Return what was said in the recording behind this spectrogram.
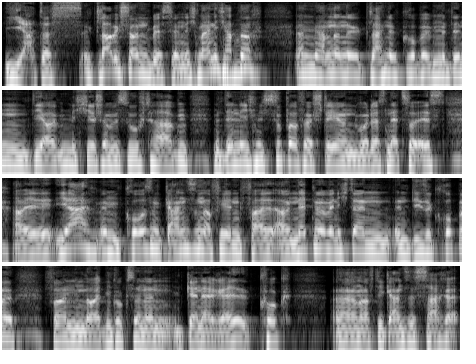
Ja, das glaube ich schon ein bisschen. Ich meine, ich habe noch, äh, wir haben noch eine kleine Gruppe, mit denen, die mich hier schon besucht haben, mit denen ich mich super verstehe und wo das nicht so ist. Aber ja, im Großen und Ganzen auf jeden Fall. Aber nicht nur, wenn ich dann in diese Gruppe von Leuten gucke, sondern generell guck ähm, auf die ganze Sache.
